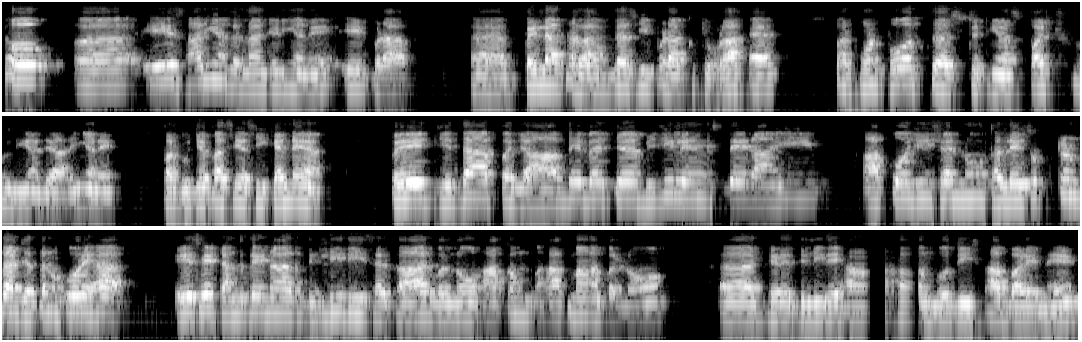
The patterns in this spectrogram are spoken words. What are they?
ਤੋ ਅਹ, ਇਹ ਸਾਰੀਆਂ ਗੱਲਾਂ ਜਿਹੜੀਆਂ ਨੇ ਇਹ ਬੜਾ ਅਹ, ਪਹਿਲਾਂ ਤਾਂ ਲੱਗਦਾ ਸੀ ਬੜਾ ਕਚੋਲਾ ਹੈ ਪਰ ਹੁਣ ਬਹੁਤ ਸਥਿਤੀਆਂ ਸਪਸ਼ਟ ਹੁੰਦੀਆਂ ਜਾ ਰਹੀਆਂ ਨੇ। ਪਰ ਦੂਜੇ ਪਾਸੇ ਅਸੀਂ ਕਹਿੰਦੇ ਆ ਵੀ ਜਿੱਦਾਂ ਪੰਜਾਬ ਦੇ ਵਿੱਚ ਵਿਜੀਲੈਂਸ ਦੇ ਰਾਹੀਂ ਆਪੋਜੀਸ਼ਨ ਨੂੰ ਥੱਲੇ ਸੁੱਟਣ ਦਾ ਯਤਨ ਹੋ ਰਿਹਾ ਇਸੇ ਢੰਗ ਦੇ ਨਾਲ ਦਿੱਲੀ ਦੀ ਸਰਕਾਰ ਵੱਲੋਂ ਹਾਕਮ ਹਾਕਮਾਂ ਵੱਲੋਂ ਜਿਹੜੇ ਦਿੱਲੀ ਦੇ ਹਾਕਮ ਮੋਦੀ ਸਾਹਿਬ ਵਾਲੇ ਨੇ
